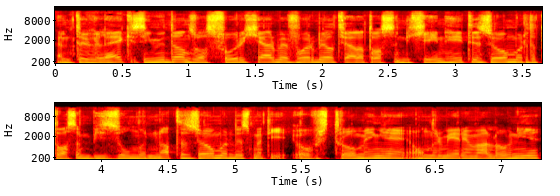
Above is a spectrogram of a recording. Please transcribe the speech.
En tegelijk zien we dan, zoals vorig jaar bijvoorbeeld, ja, dat was een geen hete zomer, dat was een bijzonder natte zomer, dus met die overstromingen, onder meer in Wallonië.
